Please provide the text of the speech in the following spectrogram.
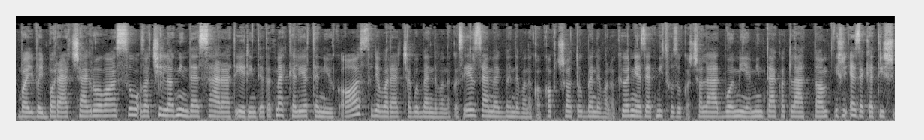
vagy, vagy barátságról van szó, az a csillag minden szárát érinti. Tehát meg kell érteniük azt, hogy a barátságban benne vannak az érzelmek, benne vannak a kapcsolatok, benne van a környezet, mit hozok a családból, milyen mintákat láttam, és hogy ezeket is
